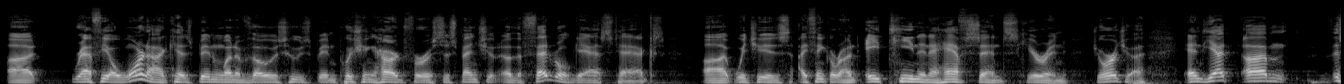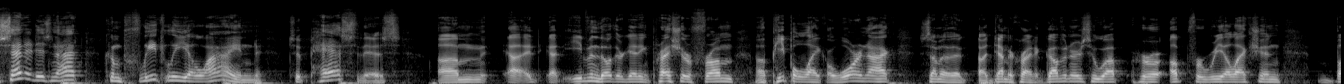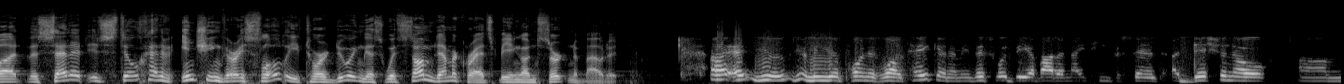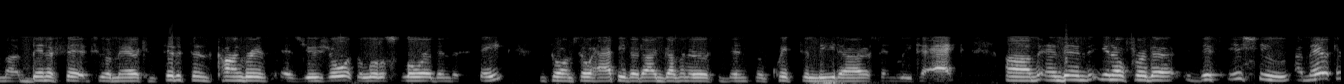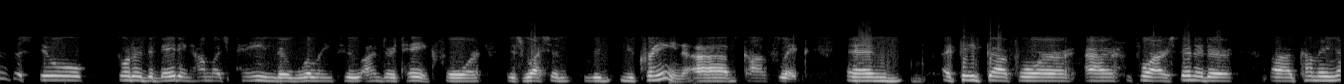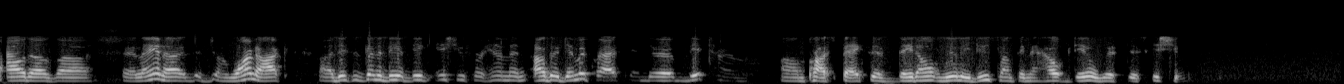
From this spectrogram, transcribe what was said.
uh, Raphael Warnock has been one of those who's been pushing hard for a suspension of the federal gas tax, uh, which is, I think, around 18 and a half cents here in Georgia. And yet, um, the Senate is not completely aligned to pass this. um, uh, even though they're getting pressure from uh, people like Warnock, some of the uh, Democratic governors who up up for reelection. But the Senate is still kind of inching very slowly toward doing this, with some Democrats being uncertain about it. Uh, you, I mean, your point is well taken. I mean, this would be about a 19% additional um, benefit to American citizens. Congress, as usual, is a little slower than the state. And so I'm so happy that our governor has been so quick to lead our assembly to act. Um, and then, you know, for the this issue, Americans are still sort of debating how much pain they're willing to undertake for this Russian-Ukraine uh, conflict. And I think uh, for our for our senator uh, coming out of uh, Atlanta, Warnock, uh, this is going to be a big issue for him and other Democrats in their midterm um, prospects if they don't really do something to help deal with this issue.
